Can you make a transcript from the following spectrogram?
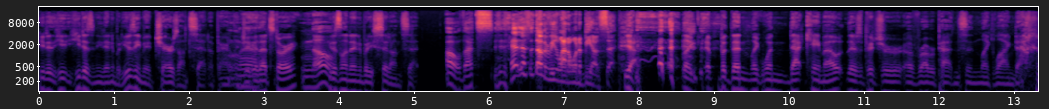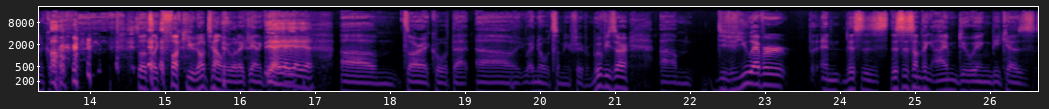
He, he, he doesn't need anybody. He doesn't even need chairs on set. Apparently, did you hear that story? No. He doesn't let anybody sit on set. Oh, that's that's another reason why I don't want to be on set. Yeah, like, eh, but then like when that came out, there's a picture of Robert Pattinson like lying down in a car. so it's like, fuck you! Don't tell me what I can and can't Oh. Yeah, yeah, do. yeah, yeah. Um, it's all right, cool with that. Uh, I know what some of your favorite movies are. Um, have you ever? And this is this is something I'm doing because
